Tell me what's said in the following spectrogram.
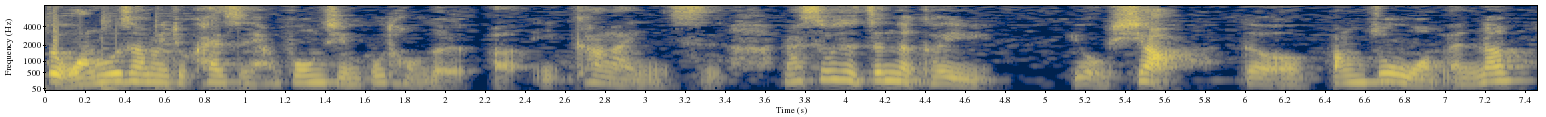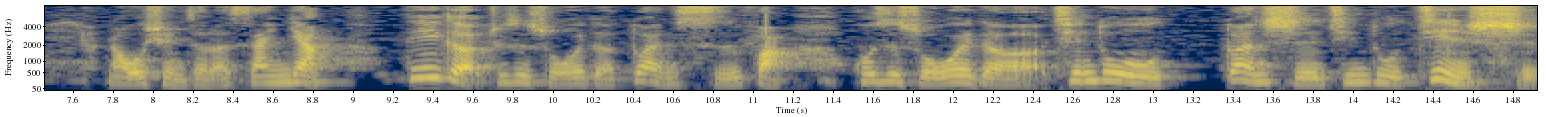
在网络上面就开始很风行不同的呃抗癌饮食，那是不是真的可以有效的帮助我们呢？那我选择了三样，第一个就是所谓的断食法，或是所谓的轻度。断食、轻度禁食，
